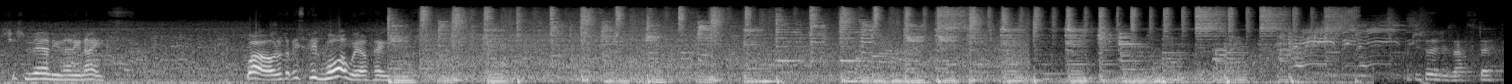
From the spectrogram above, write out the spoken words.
it's just really really nice. Whoa look at this big water wheel thing. I just had a disaster.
